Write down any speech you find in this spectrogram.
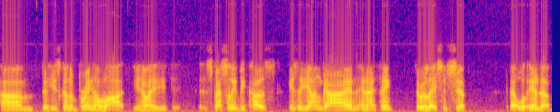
um, that he's going to bring a lot, you know, especially because he's a young guy, and, and I think the relationship that will end up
